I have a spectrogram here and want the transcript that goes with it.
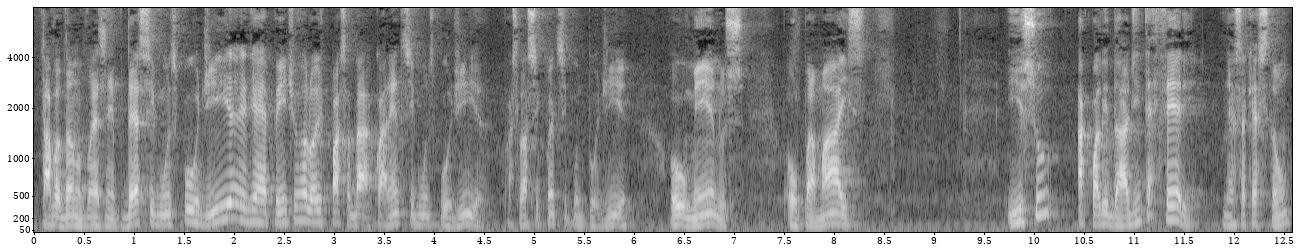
Estava é, dando, por exemplo, 10 segundos por dia e de repente o relógio passa a dar 40 segundos por dia, passa a dar 50 segundos por dia ou menos, ou para mais. Isso, a qualidade interfere nessa questão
